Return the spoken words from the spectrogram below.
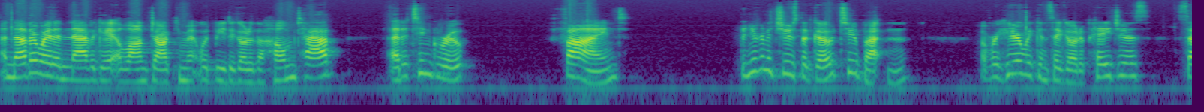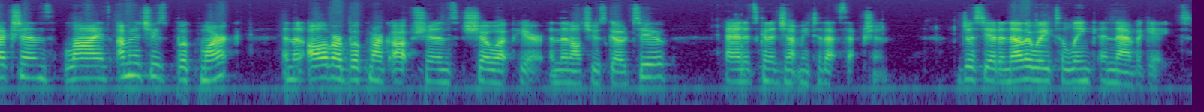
Another way to navigate a long document would be to go to the Home tab, Editing Group, Find. Then you're going to choose the Go To button. Over here we can say Go to Pages, Sections, Lines. I'm going to choose Bookmark. And then all of our bookmark options show up here. And then I'll choose Go To and it's going to jump me to that section. Just yet another way to link and navigate.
